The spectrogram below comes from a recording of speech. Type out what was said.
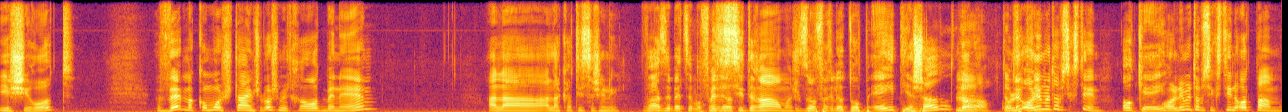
ישירות, ומקומות 2-3 מתחרות ביניהם על, ה, על הכרטיס השני. ואז זה בעצם הופך להיות, סדרה או משהו. זה הופך להיות טופ 8 ישר? לא, לא, לא, טופ עולים- 16. עולים לטופ 16. אוקיי. עולים לטופ 16 עוד פעם.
